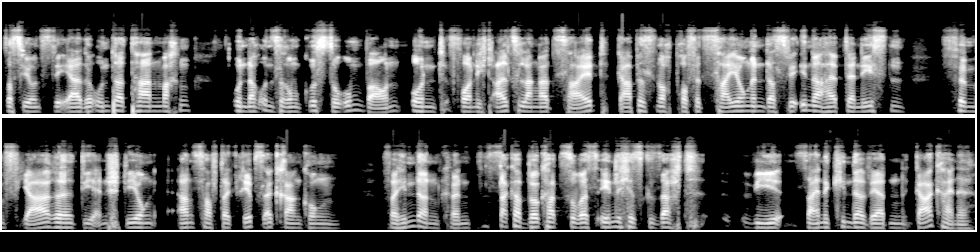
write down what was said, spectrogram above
dass wir uns die Erde untertan machen und nach unserem Gusto umbauen. Und vor nicht allzu langer Zeit gab es noch Prophezeiungen, dass wir innerhalb der nächsten fünf Jahre die Entstehung ernsthafter Krebserkrankungen verhindern können. Zuckerberg hat sowas ähnliches gesagt, wie seine Kinder werden gar keine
